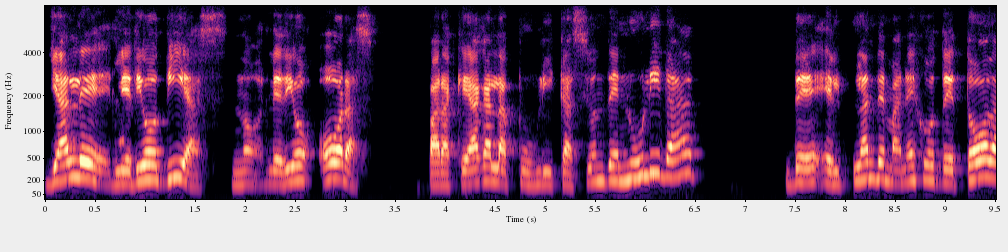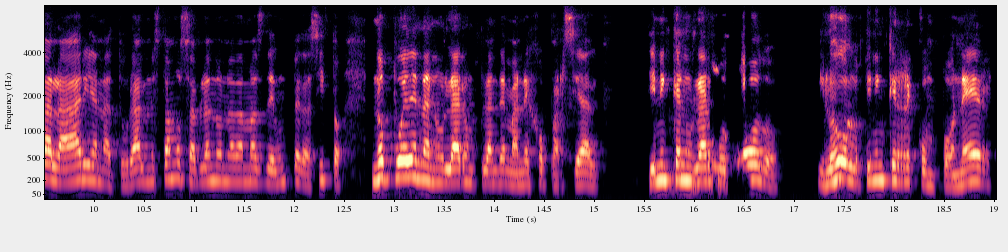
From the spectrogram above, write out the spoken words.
ya le, le dio días, no, le dio horas para que haga la publicación de nulidad del plan de manejo de toda la área natural. No estamos hablando nada más de un pedacito. No pueden anular un plan de manejo parcial. Tienen que anularlo todo y luego lo tienen que recomponer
